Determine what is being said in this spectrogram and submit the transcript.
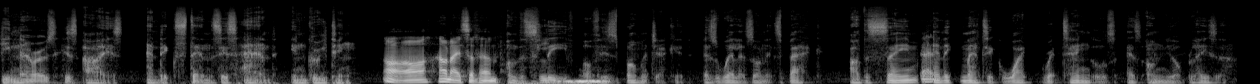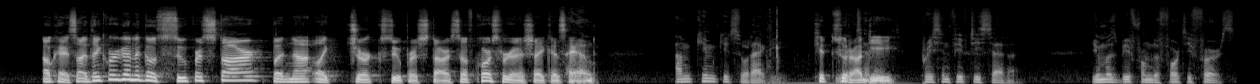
he narrows his eyes and extends his hand in greeting. Aw, how nice of him. On the sleeve of his bomber jacket, as well as on its back, are the same enigmatic white rectangles as on your blazer. Okay, so I think we're gonna go superstar, but not like jerk superstar. So of course we're gonna shake his hand. I'm Kim Kitsuragi. Kitsuragi. Precinct 57. You must be from the 41st.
